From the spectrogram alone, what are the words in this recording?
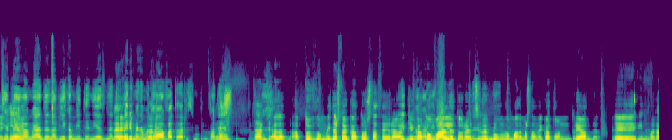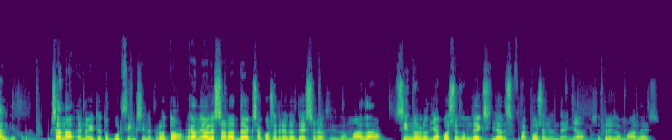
Και εκεί. λέγαμε άντε να βγει καμία ταινία δυνατή. Ναι, Περιμέναμε δηλαδή- το Avatar. Φαντάσου. Εντάξει, αλλά από το 70 στο 100 σταθερά Είναι και 100 μεγάλη βάλε τώρα, έτσι. Ναι, δηλαδή, ναι, την προηγούμενη εβδομάδα ήμασταν 130. Ε, είναι μεγάλη διαφορά. Ξανά εννοείται το Poor Things είναι πρώτο. Έκανε άλλες 40-634 αυτή τη εβδομάδα. Σύνολο 276.799 σε τρεις εβδομάδες.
